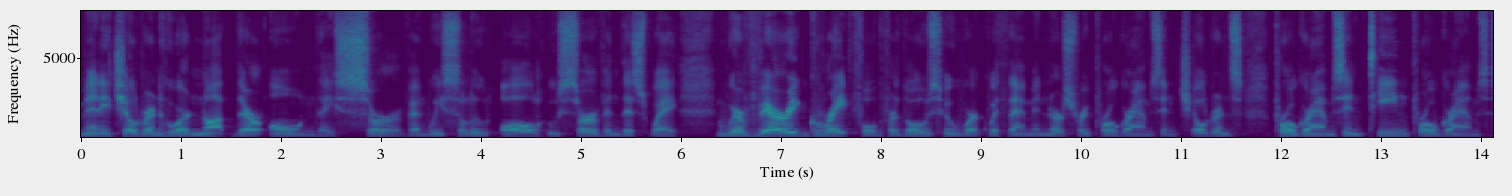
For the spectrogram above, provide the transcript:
Many children who are not their own, they serve, and we salute all who serve in this way. And we're very grateful for those who work with them in nursery programs, in children's programs, in teen programs,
